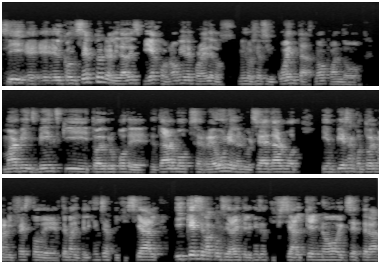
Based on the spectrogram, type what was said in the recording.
Sí, e, e, el concepto en realidad es viejo, ¿no? Viene por ahí de los 1950, ¿no? Cuando Marvin Minsky y todo el grupo de, Dartmouth se reúne en la Universidad de Dartmouth y empiezan con todo el manifiesto del tema de inteligencia artificial y qué se va a considerar inteligencia artificial, qué no, etcétera.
